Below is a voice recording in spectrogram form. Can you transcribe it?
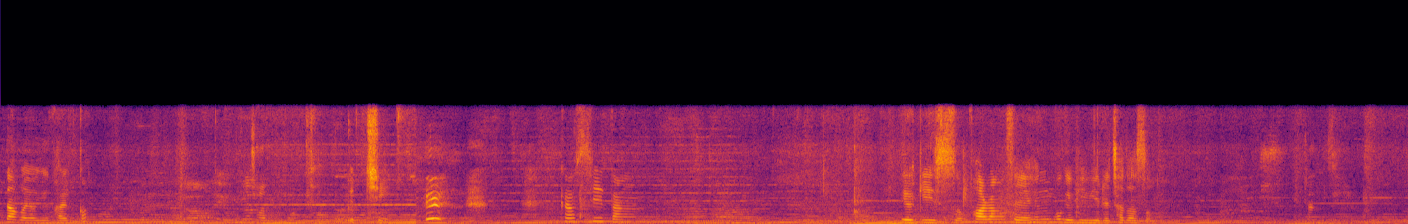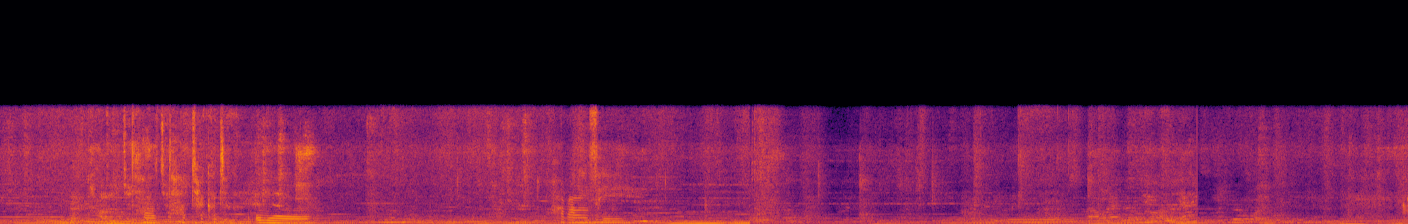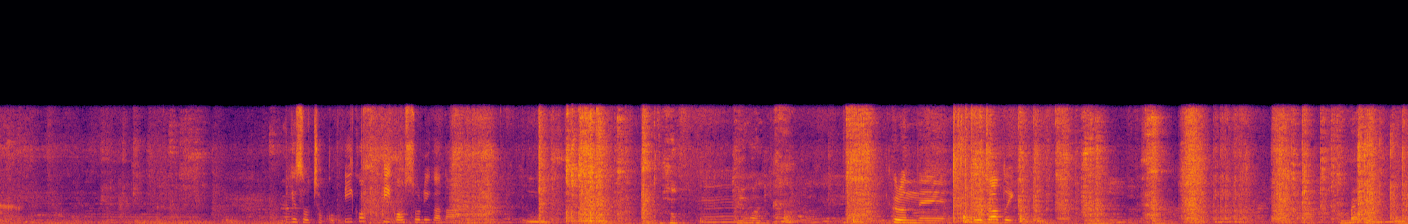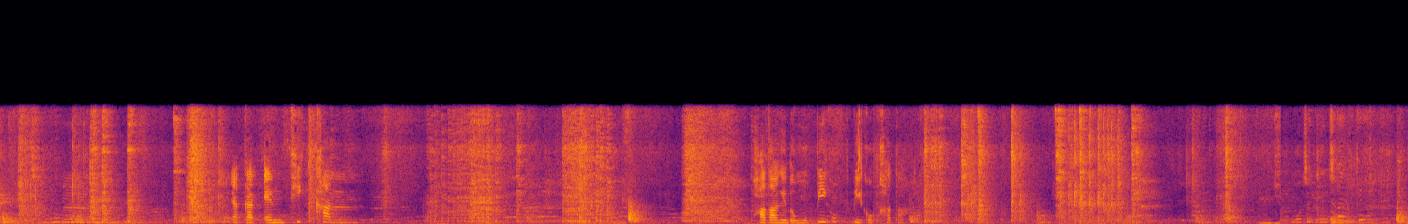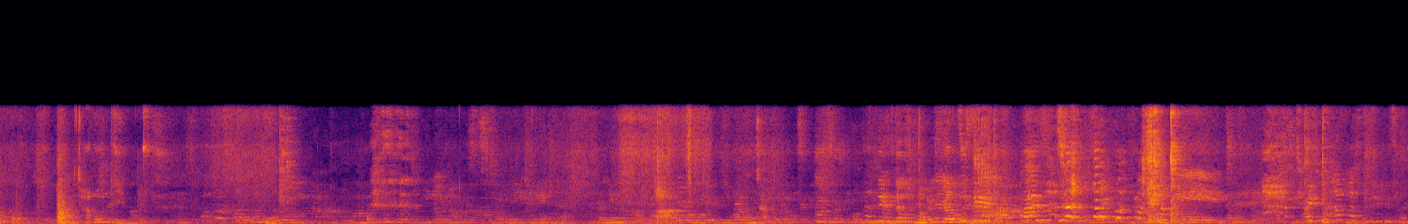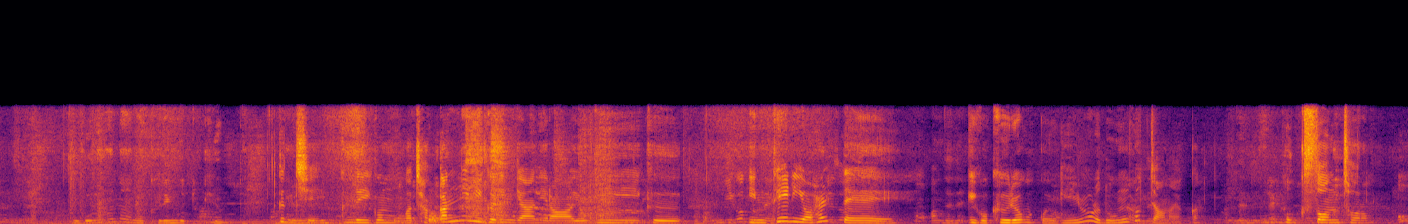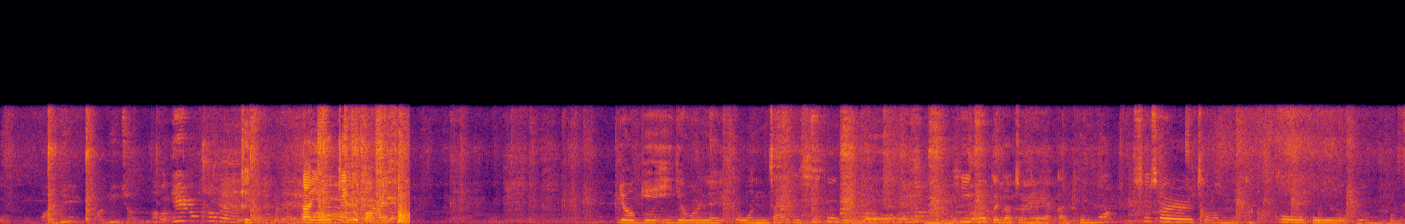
이따가 여기 갈까? 그치? 갑시다. 여기 있어. 파랑새 행복의 비밀을 찾아서. 다, 다 찰칵찰칵. 어머. 여기서 자꾸 삐걱삐걱 소리가 나. 대박이다. 그렇네. 모자도 있고. 구매도 예쁘네. 약간 앤틱한 바닥이 너무 삐걱삐걱하다. 모자 괜찮은데? 잘 어울리는데? 이걸 하나하나 그린 것도 귀엽다. 그치. 근데 이건 뭔가 작가님이 그린 게 아니라 여기 그 인테리어 할 때 이거 그려갖고 여기 일부러 놓은 것 같지 않아? 약간 복선처럼. 아니 아니지 않나? 이렇게 나 여기도 마음에 들어. 여기 이게 원래 원작이 희곡인데 희곡을 나중에 약간 동화 소설처럼 바꾸고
